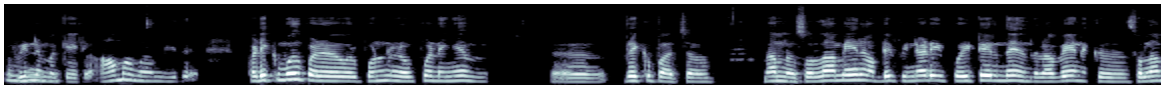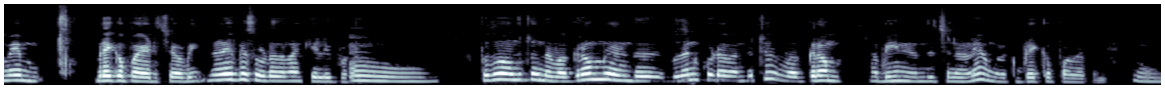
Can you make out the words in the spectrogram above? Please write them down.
அப்படின்னு. நம்ம கேட்கலாம். ஆமா மேம் இது படிக்கும்போது ஒரு பொண்ணு லவ் பண்ணீங்க பிரேக்கப் ஆச்சா? மேம் நான் சொல்லாமே நான் அப்படியே பின்னாடி போயிட்டே இருந்தேன் இந்த லவ்வே எனக்கு சொல்லாமே பிரேக்கப் ஆயிடுச்சு அப்படின்னு நிறைய பேர் சொல்றதெல்லாம் கேள்விப்பட்டேன் பொதுவாக வந்துட்டு அந்த வக்ரம்ல இருந்து புதன் கூட வந்துட்டு வக்ரம் அப்படின்னு இருந்துச்சுனாலே அவங்களுக்கு பிரேக்கப் ஆகுது ம்.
